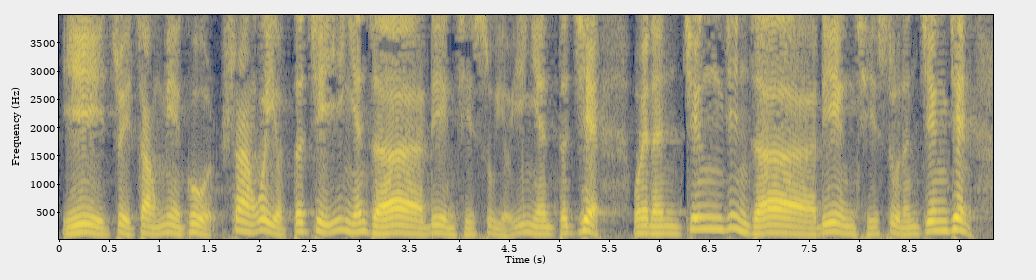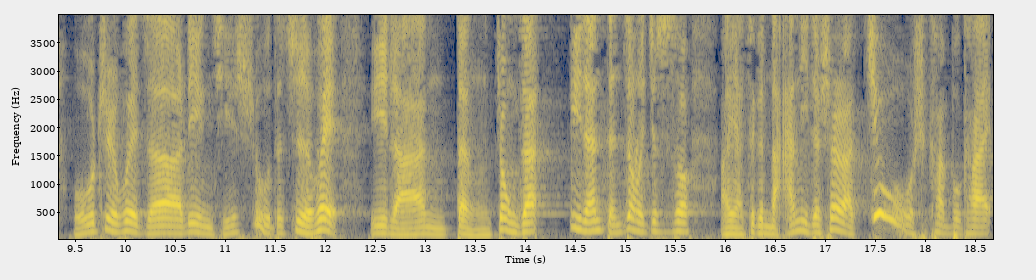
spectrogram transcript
以罪障灭故，尚未有得戒因缘者，令其素有因缘得戒；未能精进者，令其素能精进；无智慧者，令其素得智慧。依然等众者，依然等众的，就是说，哎呀，这个男女的事儿啊，就是看不开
